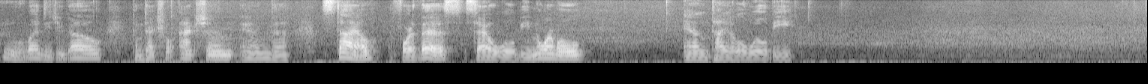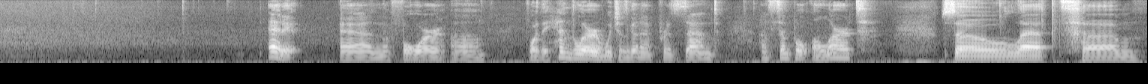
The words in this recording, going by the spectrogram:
where did you go contextual action and uh, style for this style will be normal and title will be edit and for um, for the handler which is gonna present a simple alert. So let um,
